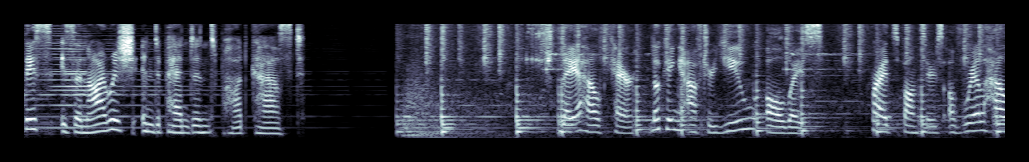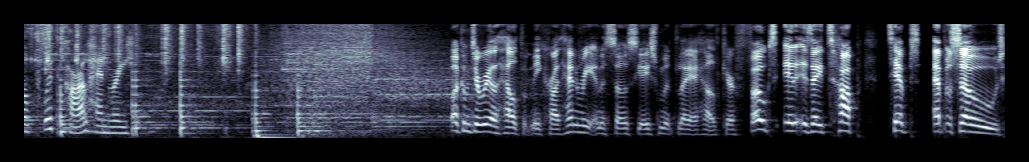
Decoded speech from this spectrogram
This is an Irish Independent podcast. Laya Healthcare, looking after you always. Proud sponsors of Real Health with Carl Henry. Welcome to Real Health with me, Carl Henry, in association with Laya Healthcare. Folks, it is a top tips episode.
